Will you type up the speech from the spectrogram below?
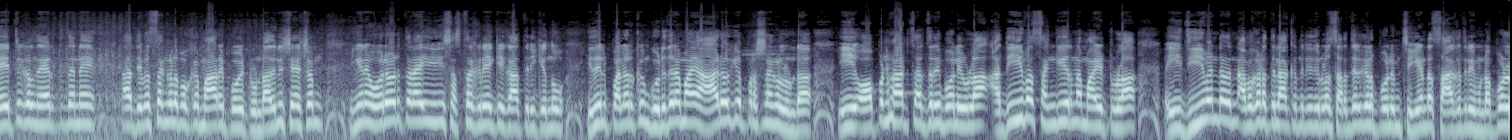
ഡേറ്റുകൾ നേരത്തെ തന്നെ ആ ദിവസങ്ങളുമൊക്കെ മാറിപ്പോയിട്ടുണ്ട്. അതിനുശേഷം ഇങ്ങനെ ഓരോരുത്തരായി ഈ ശസ്ത്രക്രിയയ്ക്ക് കാത്തിരിക്കുന്നു. ഇതിൽ പലർക്കും ഗുരുതരമായ ആരോഗ്യ പ്രശ്നങ്ങളുണ്ട്. ഈ ഓപ്പൺ ഹാർട്ട് സർജറി പോലെയുള്ള അതീവ സങ്കീർണമായിട്ടുള്ള ഈ ജീവന്റെ അപകടത്തിലാക്കുന്ന രീതിയിലുള്ള സർജറികൾ പോലും ചെയ്യേണ്ട സാഹചര്യമുണ്ട്. അപ്പോൾ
